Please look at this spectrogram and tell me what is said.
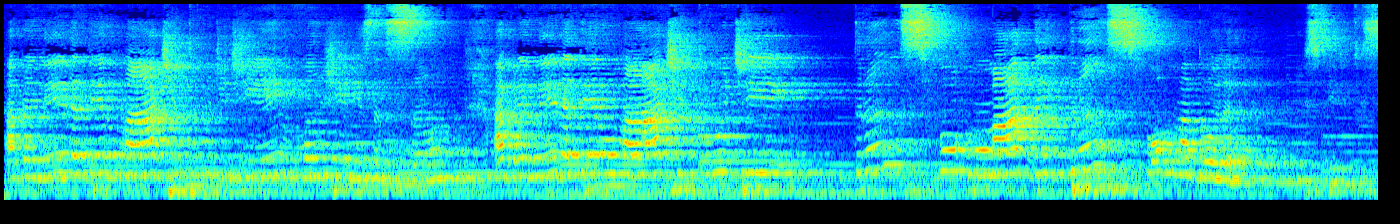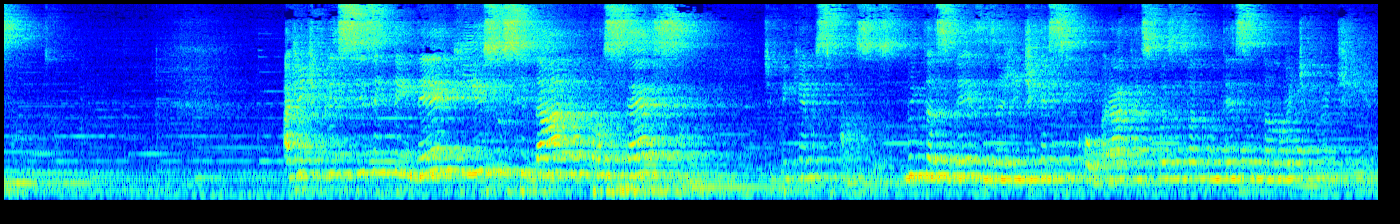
aprender a ter uma atitude de evangelização, aprender a ter uma atitude transformada e transformadora no Espírito Santo. A gente precisa entender que isso se dá no processo de pequenos passos. Muitas vezes a gente quer se cobrar que as coisas aconteçam da noite para o dia.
